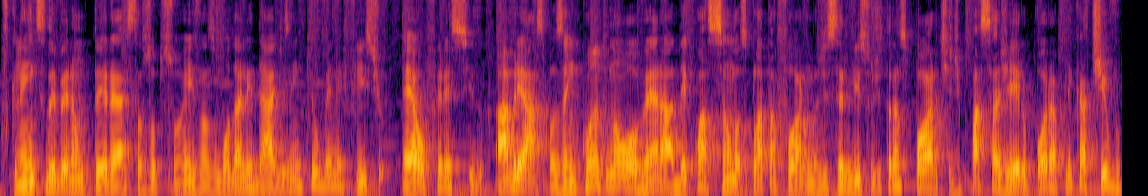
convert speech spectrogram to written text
Os clientes deverão ter estas opções nas modalidades em que o benefício é oferecido. Abre aspas, enquanto não houver a adequação das plataformas de serviço de transporte de passageiro por aplicativo aplicativo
